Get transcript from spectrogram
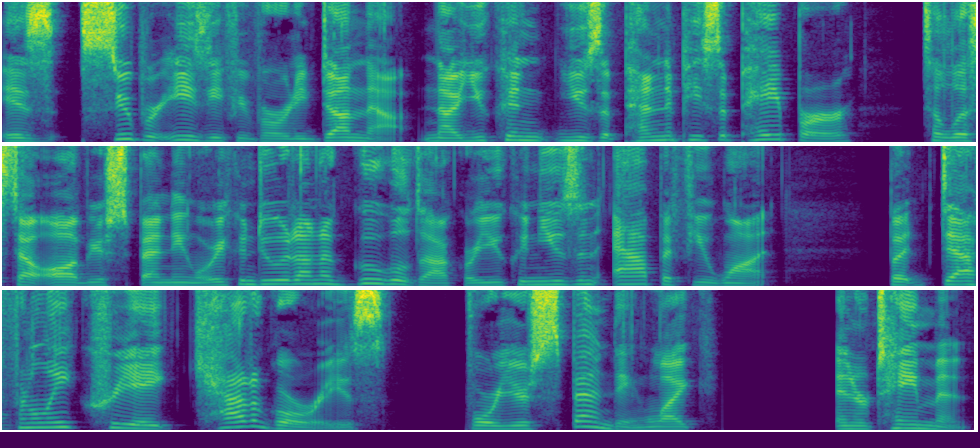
is super easy if you've already done that. Now you can use a pen and a piece of paper to list out all of your spending, or you can do it on a Google Doc, or you can use an app if you want. But definitely create categories for your spending like entertainment,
